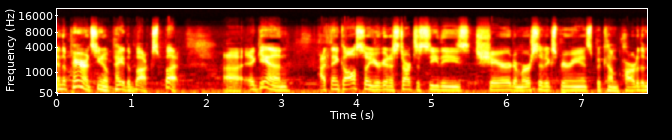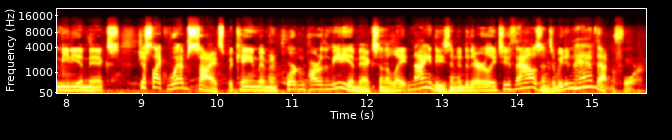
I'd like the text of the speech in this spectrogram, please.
And the parents, you know, pay the bucks. But uh, again, I think also you're going to start to see these shared immersive experience become part of the media mix, just like websites became an important part of the media mix in the late 90s and into the early 2000s. We didn't have that before.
